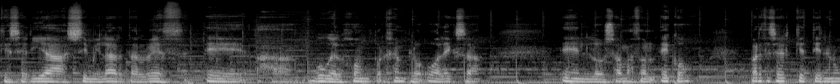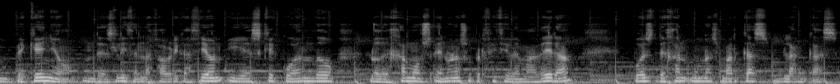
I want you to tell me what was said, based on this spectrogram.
que sería similar tal vez eh, a Google Home, por ejemplo, o Alexa en los Amazon Echo, parece ser que tienen un pequeño desliz en la fabricación y es que cuando lo dejamos en una superficie de madera, pues dejan unas marcas blancas.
